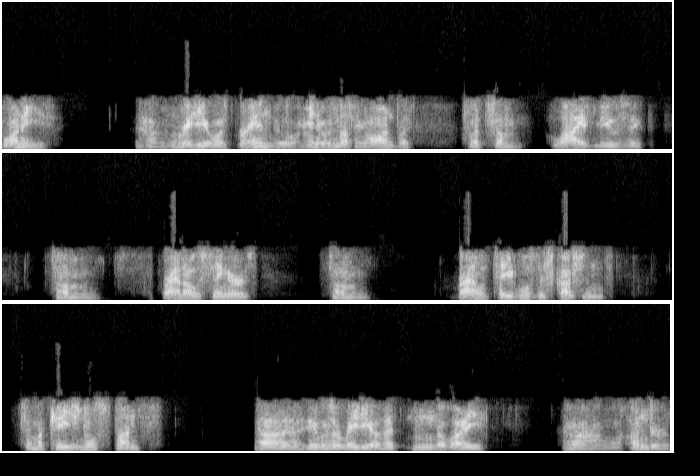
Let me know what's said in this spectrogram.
20s, uh, radio was brand new. I mean, there was nothing on but, but some live music, some soprano singers, some round table discussions, some occasional stunts. Uh, it was a radio that nobody uh, under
